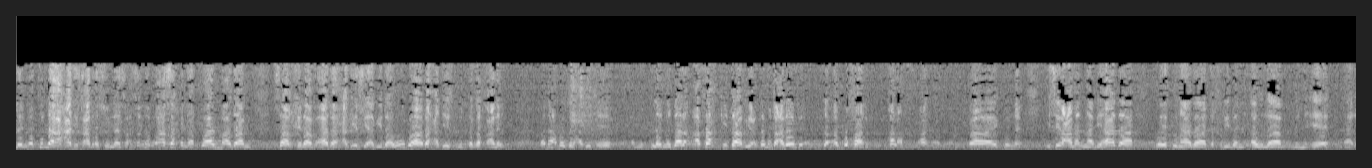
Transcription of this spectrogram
لأنه كلها أحاديث عن رسول الله صلى الله عليه وسلم وأصح الأقوال ما دام صار خلاف. هذا حديث أبي داود وهذا حديث متفق عليه. فنعمل بالحديث إيه؟ لأنه قال أصح كتاب يعتمد عليه البخاري خلاص. فيكون يصير عملنا بهذا ويكون هذا تقريبا أولى من إيه؟ هذا.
